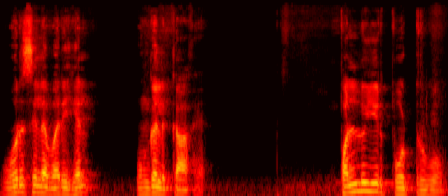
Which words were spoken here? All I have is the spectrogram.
ஒரு சில வரிகள் உங்களுக்காக. பல்லுயிர் போற்றுவோம்.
